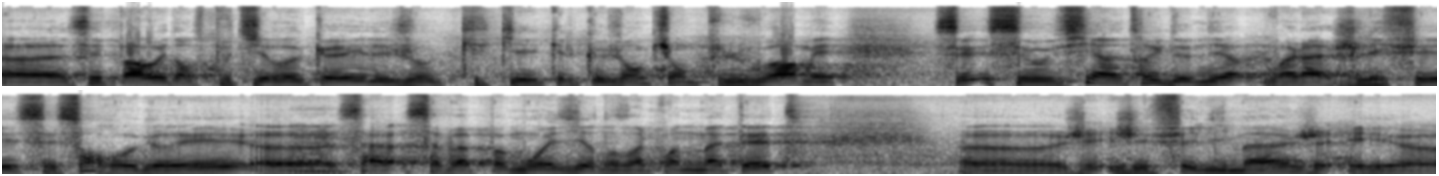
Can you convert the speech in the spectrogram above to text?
Euh, c'est paru dans ce petit recueil. Les gens, qui- quelques gens qui ont pu le voir. Mais c'est aussi un truc de me dire voilà, je l'ai fait, c'est sans regret. Euh. Ça ne va pas moisir dans un coin de ma tête. Euh, J'ai j'ai fait l'image et, euh,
